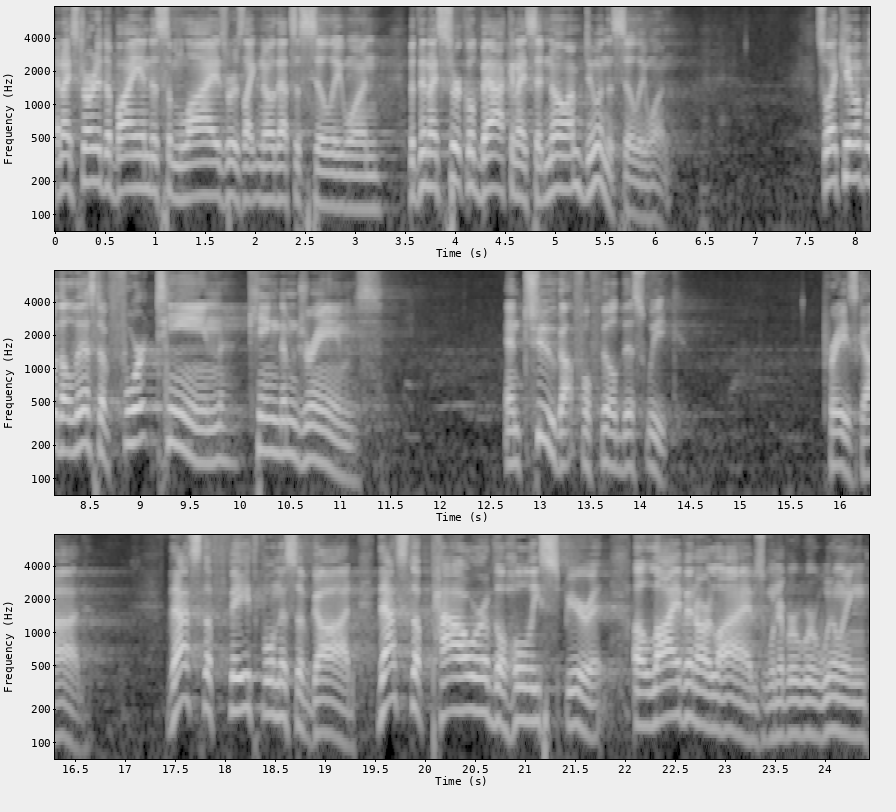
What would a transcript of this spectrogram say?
And I started to buy into some lies where it's like, no, that's a silly one. But then I circled back and I said, no, I'm doing the silly one. So I came up with a list of 14 kingdom dreams, and two got fulfilled this week. Praise God. That's the faithfulness of God. That's the power of the Holy Spirit alive in our lives whenever we're willing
